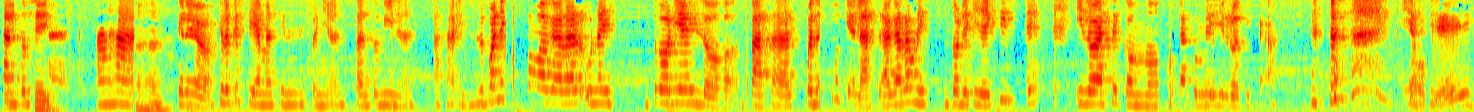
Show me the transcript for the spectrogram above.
Pantominas. Sí. Ajá, Ajá. creo, creo que se llama así en español, pantominas. Ajá, y se supone que es como agarrar una historia y lo pasas, bueno, como que las agarra una historia que ya existe y lo hace como una comedia erótica. y así.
